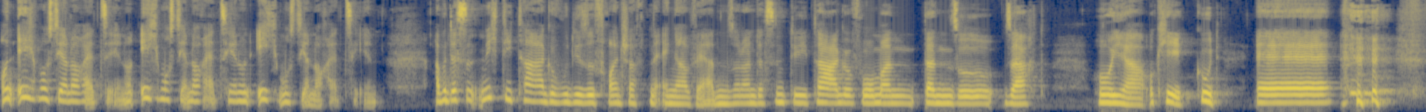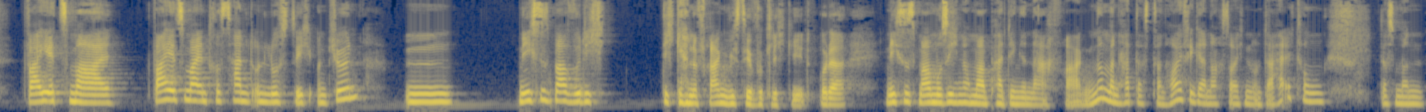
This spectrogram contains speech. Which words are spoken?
und ich muss dir noch erzählen und ich muss dir noch erzählen und ich muss dir noch erzählen. Aber das sind nicht die Tage, wo diese Freundschaften enger werden, sondern das sind die Tage, wo man dann so sagt, oh ja, okay, gut, äh, war jetzt mal, war jetzt mal interessant und lustig und schön. Hm, nächstes Mal würde ich dich gerne fragen, wie es dir wirklich geht. Oder nächstes Mal muss ich noch mal ein paar Dinge nachfragen. Ne? Man hat das dann häufiger nach solchen Unterhaltungen, dass man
